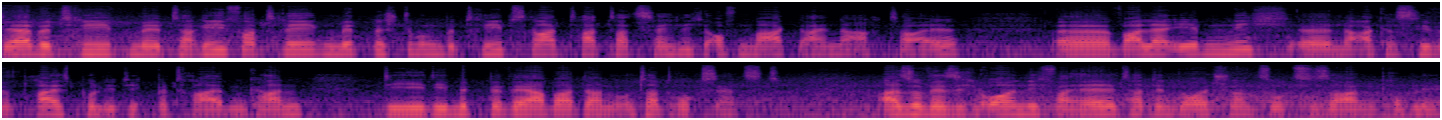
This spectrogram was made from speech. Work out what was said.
Der Betrieb mit Tarifverträgen, Mitbestimmung, Betriebsrat hat tatsächlich auf dem Markt einen Nachteil, weil er eben nicht äh, eine aggressive Preispolitik betreiben kann, die die Mitbewerber dann unter Druck setzt. Also wer sich ordentlich verhält, hat in Deutschland sozusagen ein Problem.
